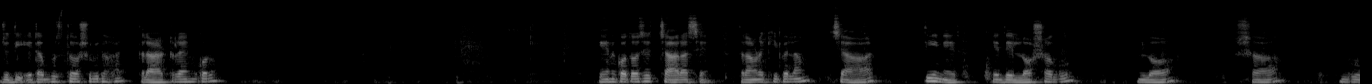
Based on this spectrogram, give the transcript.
যদি এটা বুঝতে অসুবিধা হয়, তাহলে আরেকটা লাইন করো। এখানে কত আছে? চার আছে। তাহলে আমরা কি পেলাম? চার তিনের এদের লসাগু ল সা গু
